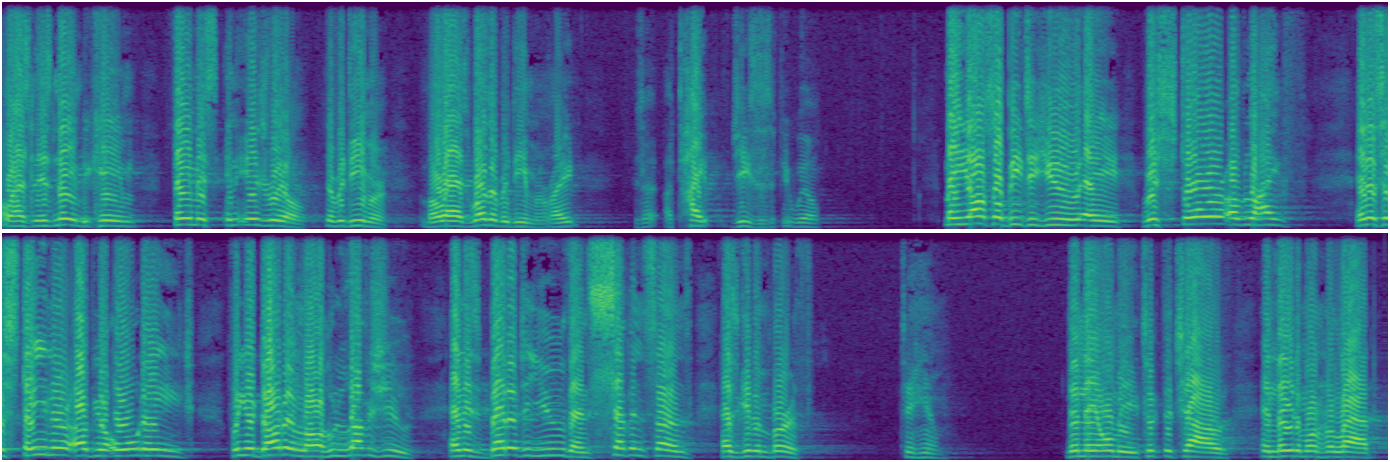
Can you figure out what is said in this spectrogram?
or has his name became famous in Israel, the Redeemer. Boaz was a Redeemer, right? He's a, a type, Jesus, if you will. May he also be to you a restorer of life and a sustainer of your old age for your daughter in law who loves you and is better to you than seven sons has given birth to him. Then Naomi took the child and laid him on her lap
